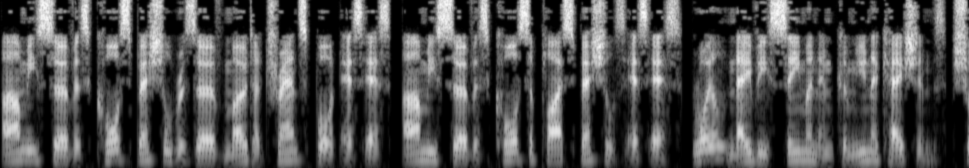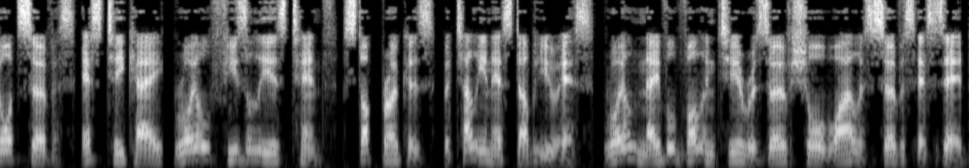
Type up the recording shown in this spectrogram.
Army Service Corps Special Reserve Motor Transport SS, Army Service Corps Supply Specials SS, Royal Navy Seamen and Communications Short Service STK, Royal Fusiliers 10th Stockbrokers Battalion SWS, Royal Naval Volunteer Reserve Shore Wireless Service SZ,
